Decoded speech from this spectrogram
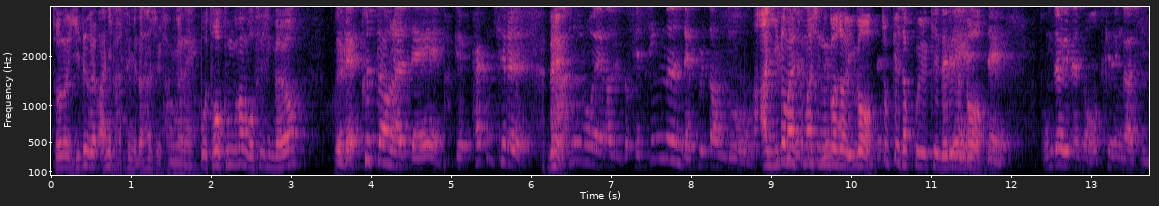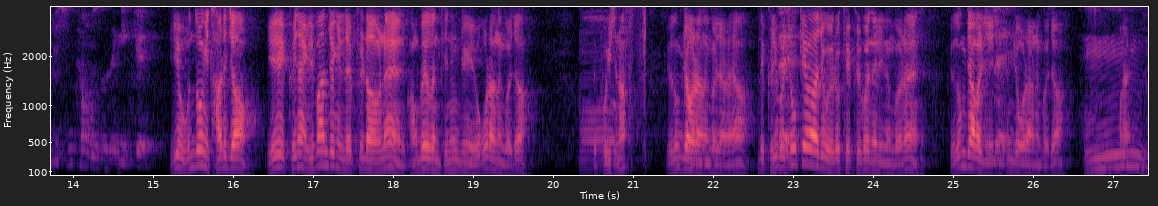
저는 이득을 많이 봤습니다. 사실 작년에. 뭐 더 궁금한 거 없으신가요? 그 lat pull down 할 때 이렇게 팔꿈치를 네. 안으로 해가지고 이렇게 찍는 lat pulldown도 아 이거 말씀하시는 거죠? 이거 좁게 잡고 이렇게 내리는 네, 거. 네. 동작에 대해서 어떻게 생각하시는지 신창훈 선생님께 이게 운동이 다르죠. 얘 그냥 일반적인 랩풀다운은 광배근 기능 중에 요거라는 거죠. 어. 보이시나? 요 동작을 하는 거잖아요. 근데 그립을 네. 좁게 가지고 이렇게 긁어내리는 거는 요 동작을 이제 네. 집중적으로 하는 거죠. 음.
